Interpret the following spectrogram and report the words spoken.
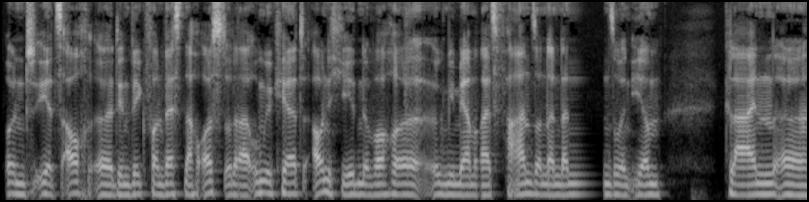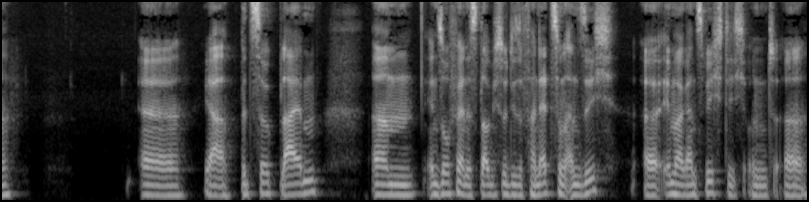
und jetzt auch äh, den Weg von West nach Ost oder umgekehrt auch nicht jede Woche irgendwie mehrmals fahren, sondern dann so in ihrem kleinen äh, äh, ja, Bezirk bleiben. Ähm, insofern ist, glaube ich, so diese Vernetzung an sich äh, immer ganz wichtig und äh,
